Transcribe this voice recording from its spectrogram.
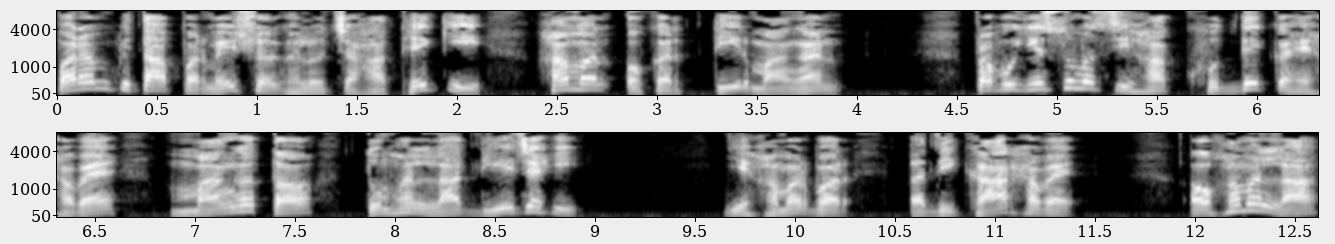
परम पिता परमेश्वर घलो चाहते कि हमन ओकर तीर मांगन। प्रभु यीशु मसीहा खुदे कहे हवे, मांग तो तुम्हन ला दिए जाही। ये हमर बर अधिकार हवे, और हमन ला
